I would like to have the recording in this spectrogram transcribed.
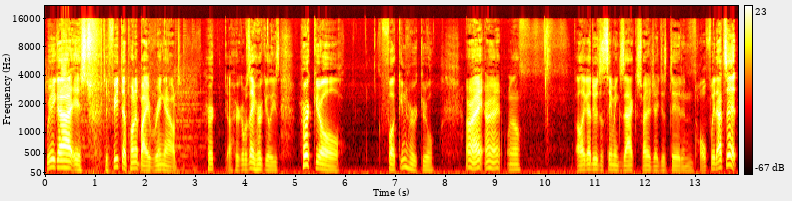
we got is defeat the opponent by ring out. Herc, uh, Herc, was I Hercules? Hercule, fucking Hercule. All right, all right. Well, all I gotta do is the same exact strategy I just did, and hopefully that's it.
